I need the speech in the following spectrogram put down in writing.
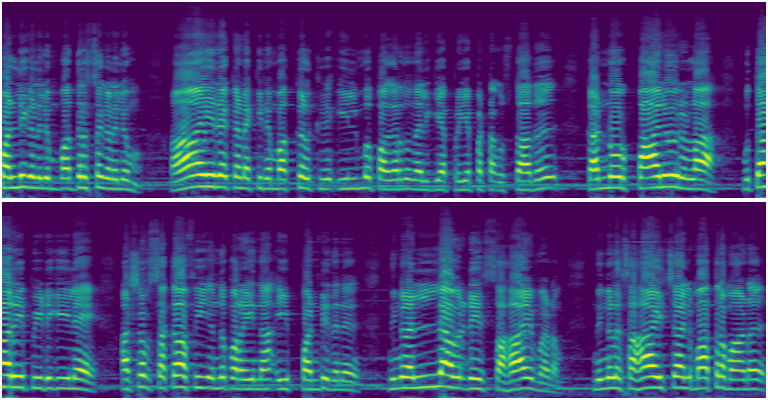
പള്ളികളിലും മദ്രസകളിലും ആയിരക്കണക്കിന് മക്കൾക്ക് ഇൽമ പകർന്നു നൽകിയ പ്രിയപ്പെട്ട ഉസ്താദ് കണ്ണൂർ പാനൂരുള്ള മുത്താറി പീടികയിലെ അഷ്റഫ് സക്കാഫി എന്ന് പറയുന്ന ഈ പണ്ഡിതന് നിങ്ങളെല്ലാവരുടെയും സഹായം വേണം. നിങ്ങൾ സഹായിച്ചാൽ മാത്രമാണ്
